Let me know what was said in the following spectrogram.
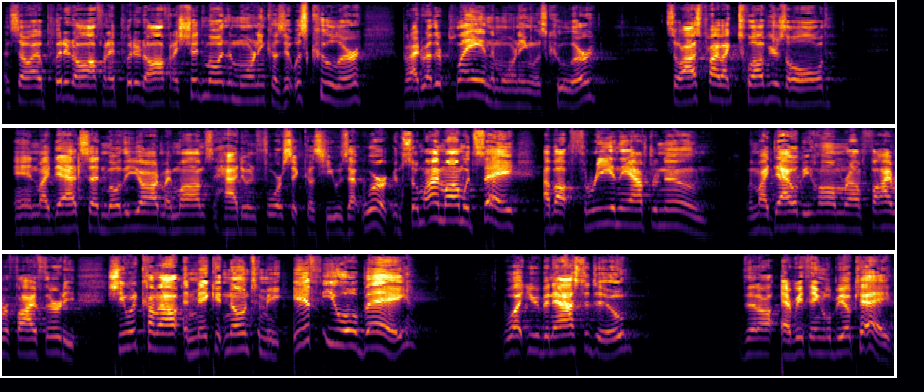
and so I would put it off, and I put it off, and I should mow in the morning because it was cooler, but I'd rather play in the morning, it was cooler. So I was probably like 12 years old, and my dad said, mow the yard. My mom had to enforce it because he was at work. And so my mom would say, about 3 in the afternoon, when my dad would be home around 5 or 5.30, she would come out and make it known to me, if you obey what you've been asked to do, then I'll, everything will be okay.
